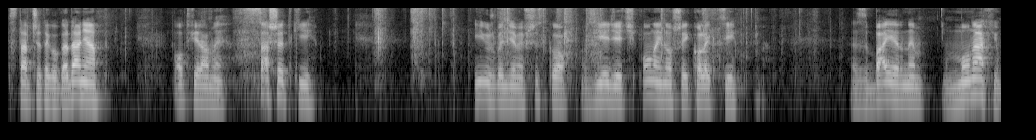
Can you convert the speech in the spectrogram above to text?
Starczy tego gadania. Otwieramy saszetki. I już będziemy wszystko wiedzieć o najnowszej kolekcji z Bayernem Monachium.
